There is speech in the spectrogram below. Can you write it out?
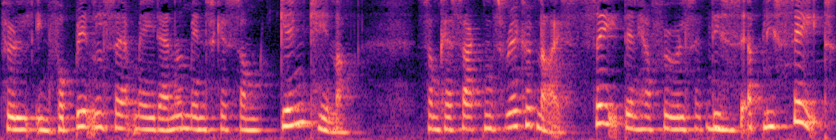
følge en forbindelse med et andet menneske, som genkender som kan sagtens recognize, se den her følelse, mm. det, at blive set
